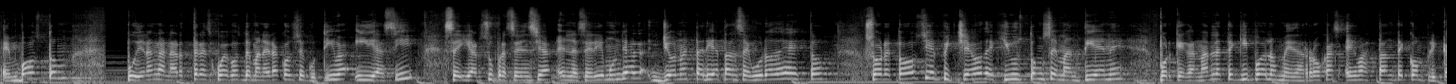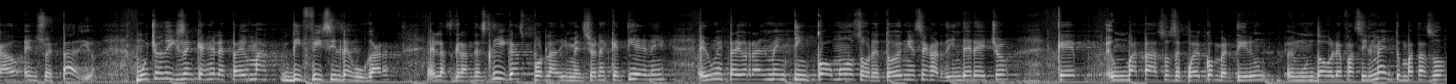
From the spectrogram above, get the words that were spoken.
en Boston pudieran ganar tres juegos de manera consecutiva y de así sellar su presencia en la Serie Mundial. Yo no estaría tan seguro de esto, sobre todo si el picheo de Houston se mantiene, porque ganarle a este equipo de los Medias Rojas es bastante complicado en su estadio. Muchos dicen que es el estadio más difícil de jugar en las grandes ligas por las dimensiones que tiene. Es un estadio realmente incómodo, sobre todo en ese jardín derecho, que un batazo se puede convertir en un doble fácilmente. Un batazo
